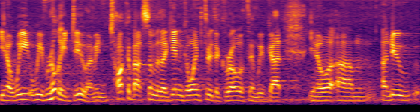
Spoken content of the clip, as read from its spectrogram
you know, we, we really do. I mean, talk about some of the, again, going through the growth, and we've got, you know, um, a new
